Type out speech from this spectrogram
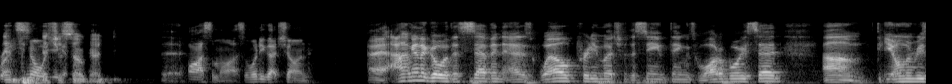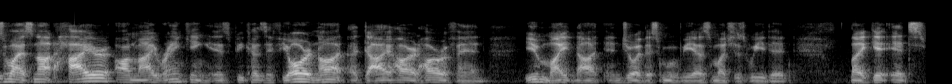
Right, it's you know it's just get. so good. Awesome, awesome. What do you got, Sean? All right, I'm gonna go with a seven as well, pretty much for the same things Waterboy said. Um, the only reason why it's not higher on my ranking is because if you're not a die-hard horror fan, you might not enjoy this movie as much as we did. Like it, it's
